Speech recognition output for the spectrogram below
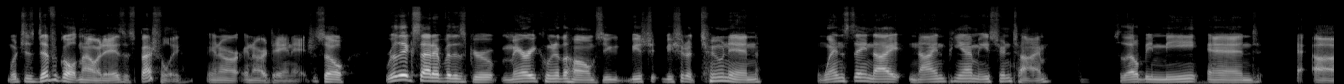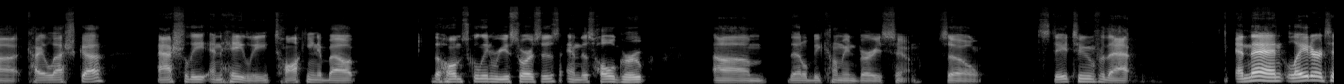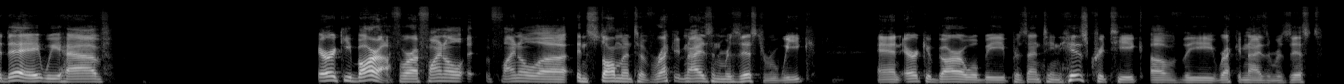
which is difficult nowadays, especially in our in our day and age. So really excited for this group, Mary Queen of the Home. So you be, be sure to tune in Wednesday night, 9 p.m. Eastern time. So that'll be me and uh, Kaileshka, Ashley, and Haley talking about the homeschooling resources and this whole group um, that'll be coming very soon. So stay tuned for that. And then later today, we have Eric Ibarra for our final final uh, installment of Recognize and Resist Week. And Eric Ibarra will be presenting his critique of the Recognize and Resist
